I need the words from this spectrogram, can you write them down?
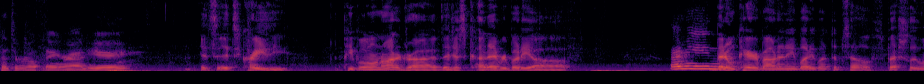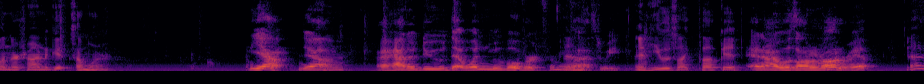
that's a real thing around here. It's it's crazy. People don't know how to drive. They just cut everybody off. I mean, They don't care about anybody but themselves, especially when they're trying to get somewhere. yeah, yeah. Um, I had a dude that wouldn't move over for me Yeah. last week, and he was like, "Fuck it." and I was on an on ramp, Yeah.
